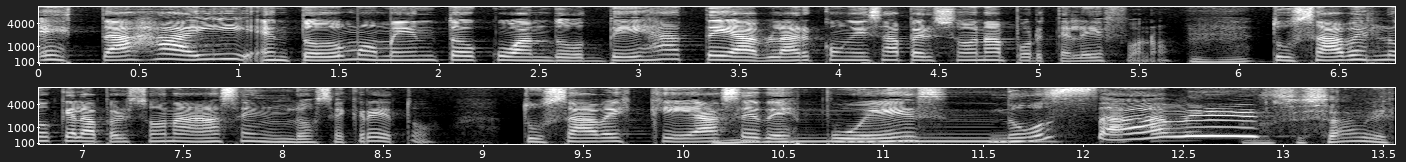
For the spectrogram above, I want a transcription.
estás ahí en todo momento cuando dejas de hablar con esa persona por teléfono. Uh -huh. Tú sabes lo que la persona hace en los secretos. Tú sabes qué hace mm. después. No sabes. No se sabe.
